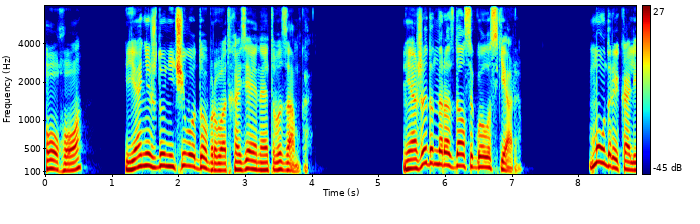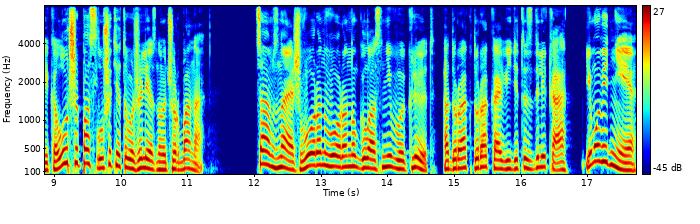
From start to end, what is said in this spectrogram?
Ого. Я не жду ничего доброго от хозяина этого замка. Неожиданно раздался голос Яры. Мудрый Калика, лучше послушать этого железного чурбана. Сам знаешь, ворон ворону глаз не выклюет, а дурак дурака видит издалека. Ему виднее.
